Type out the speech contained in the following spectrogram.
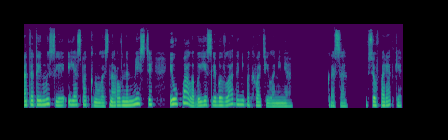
От этой мысли я споткнулась на ровном месте и упала бы, если бы Влада не подхватила меня. «Краса, все в порядке?»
